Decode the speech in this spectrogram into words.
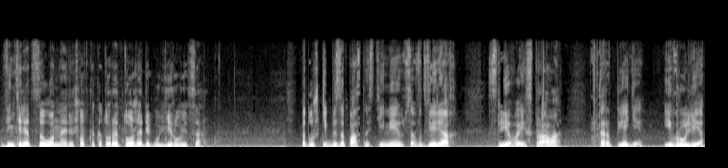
вентиляционная решетка, которая тоже регулируется. Подушки безопасности имеются в дверях слева и справа, в торпеде и в руле.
